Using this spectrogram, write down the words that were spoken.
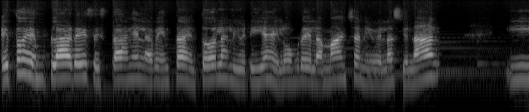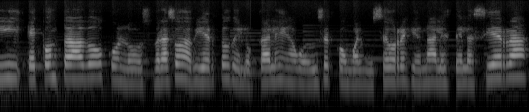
Estos ejemplares están en la venta en todas las librerías El Hombre de la Mancha a nivel nacional y he contado con los brazos abiertos de locales en Aguadulce como el Museo Regional Estela Sierra,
